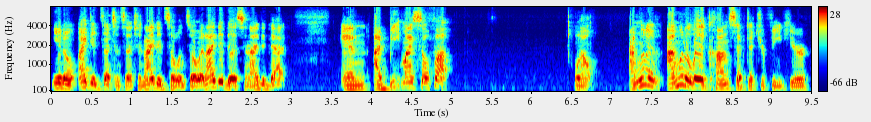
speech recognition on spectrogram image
you know, I did such and such, and I did so and so, and I did this, and I did that, and I beat myself up. Well, I'm gonna I'm gonna lay a concept at your feet here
